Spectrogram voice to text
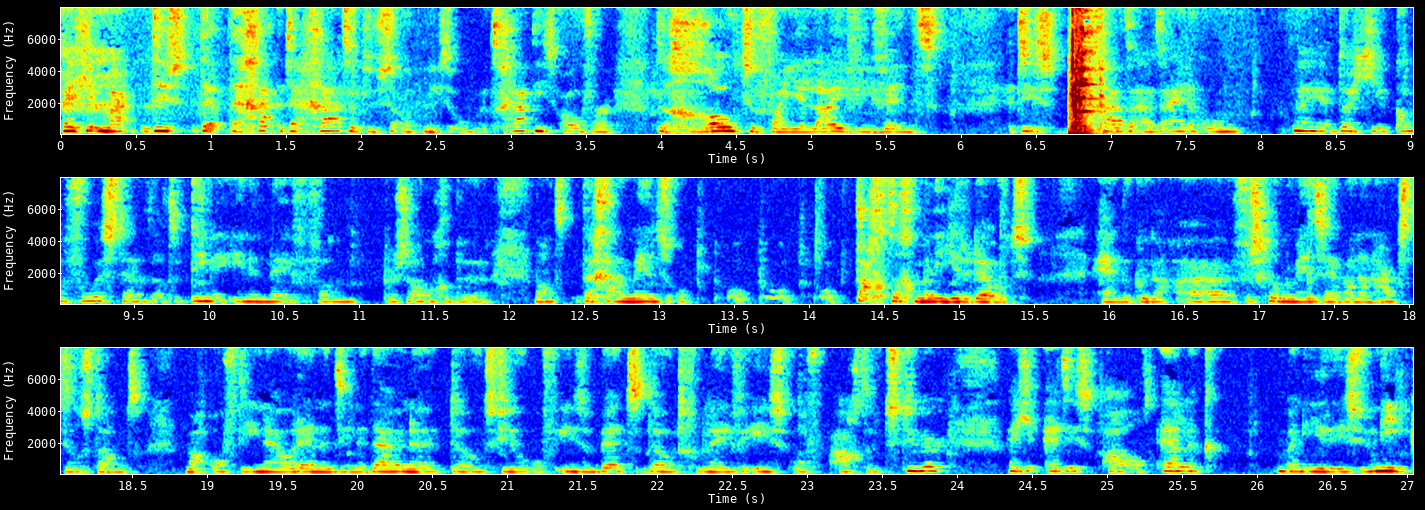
Weet je, maar dus, da- daar, gaat, daar gaat het dus ook niet om. Het gaat niet over de grootte van je live event. Het, is, het gaat er uiteindelijk om nou ja, dat je je kan voorstellen dat er dingen in het leven van een persoon gebeuren. Want er gaan mensen op, op, op, op 80 manieren dood. En we kunnen eh, verschillende mensen hebben aan een hartstilstand. Maar of die nou rennend in de duinen doodviel, of in zijn bed doodgebleven is, of achter het stuur. Weet je, het is al, elke manier is uniek.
